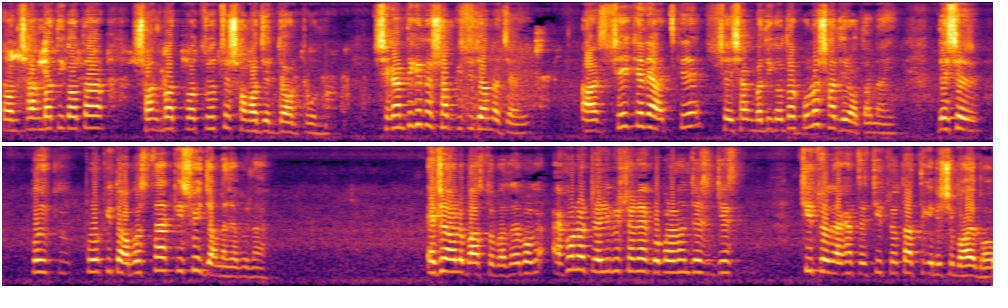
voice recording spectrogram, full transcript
কারণ সাংবাদিকতা, সংবাদপত্র হচ্ছে সমাজের দর্পণ। সেখান থেকে তো সব কিছু জানা যায়। আর সেইখানে আজকে সেই সাংবাদিকতার কোনো স্বাধীনতা নাই। দেশের প্রকৃত অবস্থা কিছুই জানা যাবে না। এটা হলো বাস্তবতা। এবং এখনও টেলিভিশনে গোপালগঞ্জের যে চিত্র দেখাচ্ছে, চিত্র তার থেকে বেশি ভয়াবহ।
